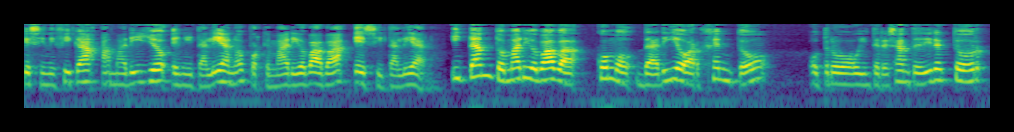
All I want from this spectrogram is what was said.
que significa amarillo en italiano, porque Mario Bava es italiano. Y tanto Mario Bava como Darío Argento, otro interesante director,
